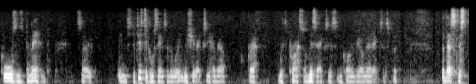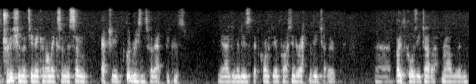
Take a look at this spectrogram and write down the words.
causes demand. So in the statistical sense of the word, we should actually have our graph with price on this axis and quantity on that axis. But but that's just the tradition that's in economics, and there's some actually good reasons for that because the argument is that quantity and price interact with each other, uh, both cause each other rather than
